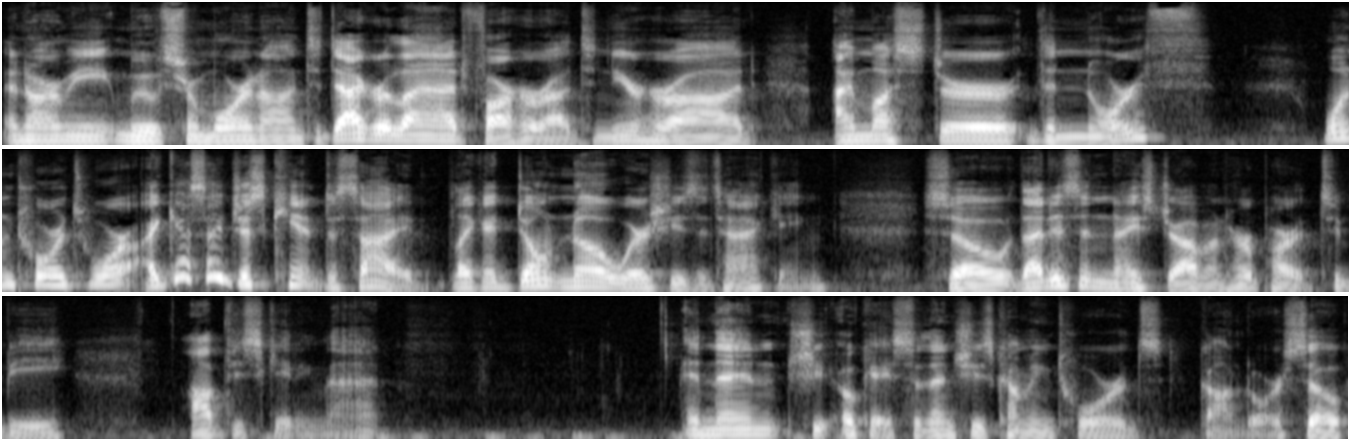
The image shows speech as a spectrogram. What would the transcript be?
an army moves from Morannon to Dagorlad, Far Harad to Near Harad. I muster the north one towards war. I guess I just can't decide. Like, I don't know where she's attacking. So that is a nice job on her part to be obfuscating that. And then she, okay, so then she's coming towards Gondor. So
